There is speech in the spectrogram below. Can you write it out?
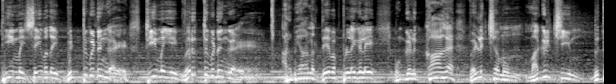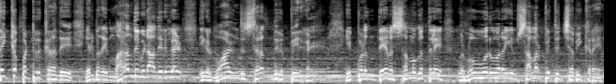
தீமை செய்வதை விட்டு விடுங்கள் தீமையை வெறுத்து விடுங்கள் அருமையான தேவ பிள்ளைகளே உங்களுக்காக வெளிச்சமும் மகிழ்ச்சியும் விதைக்கப்பட்டிருக்கிறது என்பதை மறந்து விடாதீர்கள் நீங்கள் வாழ்ந்து சிறந்திருப்பீர்கள். இப்பொழுது தேவ சமூகத்திலே உங்கள் ஒவ்வொருவரையும் சமர்ப்பித்து செபிக்கிறேன்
